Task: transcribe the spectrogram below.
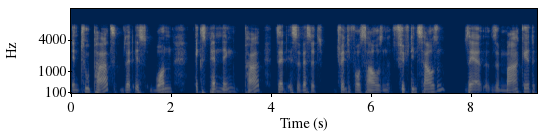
in two parts. That is one expanding part that is the vessel 24,000, 15,000. There, the market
